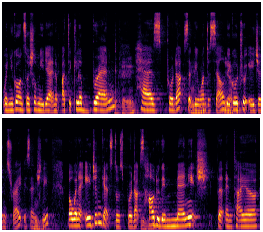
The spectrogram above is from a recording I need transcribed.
when you go on social media and a particular brand okay. has products that mm-hmm. they want to sell, yeah. they go through agents, right? Essentially. Mm-hmm. But when an agent gets those products, how do they manage the entire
